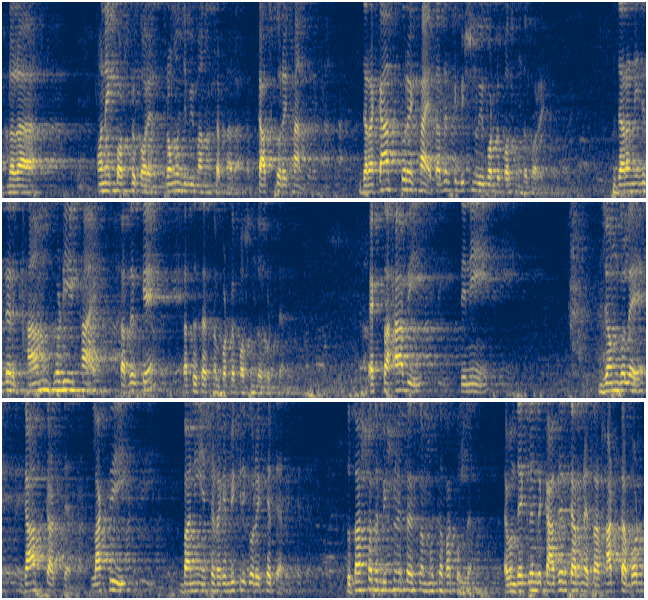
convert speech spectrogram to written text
আপনারা অনেক কষ্ট করেন, শ্রমজীবী মানুষ আপনারা, কাজ করে খান। যারা কাজ করে খায়, তাদেরকে বিষ্ণুবী বড্ড পছন্দ করে। যারা নিজেদের ঘাম ঝরিয়ে খায়, তাদেরকে রাসুল ইসলাম বড্ড পছন্দ করতেন। এক সাহাবি, তিনি জঙ্গলে গাছ কাটতেন, লাকড়ি বানিয়ে সেটাকে বিক্রি করে খেতেন। তো তার সাথে বিষ্ণু ইসা ইসলাম মুসাফা করলেন এবং দেখলেন যে কাজের কারণে তার হাতটা বড্ড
